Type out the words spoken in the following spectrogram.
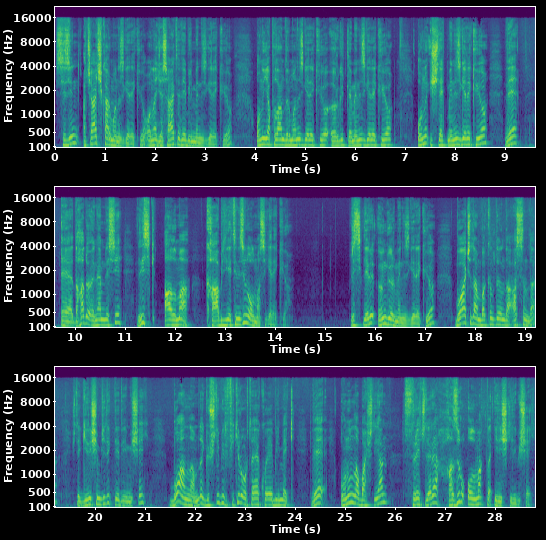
sizin açığa çıkarmanız gerekiyor. Ona cesaret edebilmeniz gerekiyor. Onu yapılandırmanız gerekiyor, örgütlemeniz gerekiyor. Onu işletmeniz gerekiyor ve e, daha da önemlisi risk alma kabiliyetinizin olması gerekiyor. Riskleri öngörmeniz gerekiyor. Bu açıdan bakıldığında aslında işte girişimcilik dediğimiz şey bu anlamda güçlü bir fikir ortaya koyabilmek ve onunla başlayan süreçlere hazır olmakla ilişkili bir şey.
